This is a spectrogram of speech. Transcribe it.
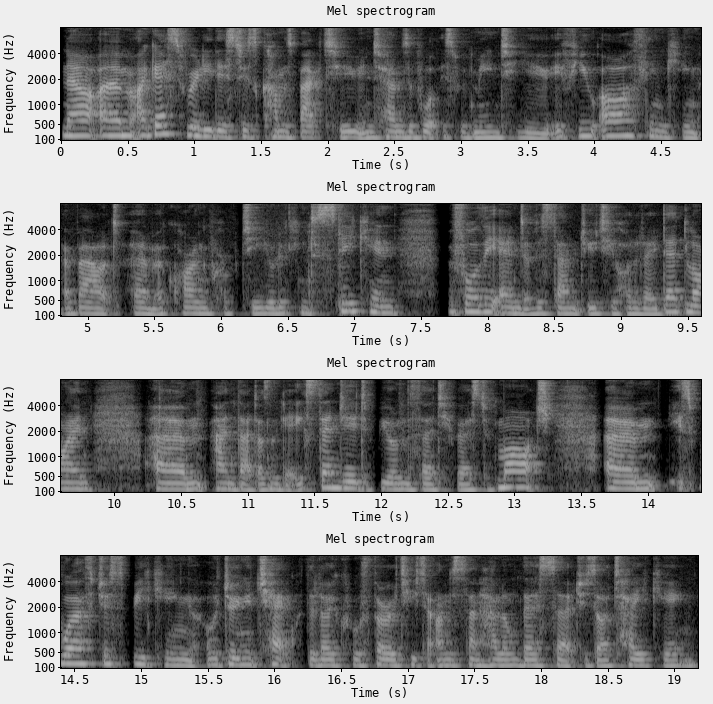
Now, um, I guess really this just comes back to in terms of what this would mean to you. If you are thinking about um, acquiring a property, you're looking to sneak in before the end of the stamp duty holiday deadline, um, and that doesn't get extended beyond the 31st of March, um, it's worth just speaking or doing a check with the local authority to understand how long their searches are taking,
